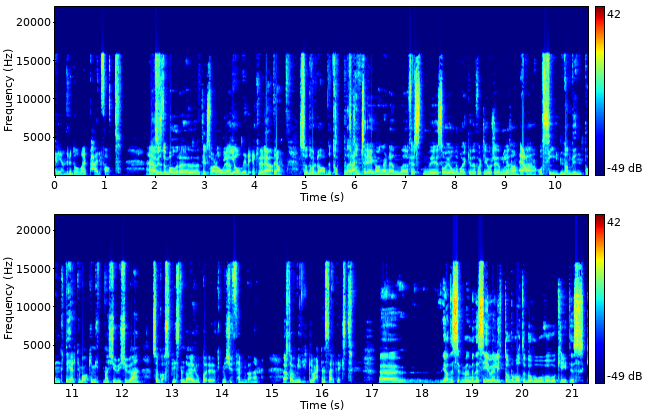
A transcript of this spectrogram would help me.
300 dollar per fat. Eh, ja, Hvis du måler det tilsvarende olje? I oljeekvivalenter, ja. Så det var da det toppet seg. Det er sånn tre ganger den eh, festen vi så i oljemarkedet for ti år siden? liksom? Ja, og siden av bunnpunktet helt tilbake i midten av 2020, så har gassprisene da i Europa økt med 25-gangeren. Så det har virkelig vært en sterk vekst. Uh, ja, det, men det sier vel litt om på en måte behovet og hvor kritisk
